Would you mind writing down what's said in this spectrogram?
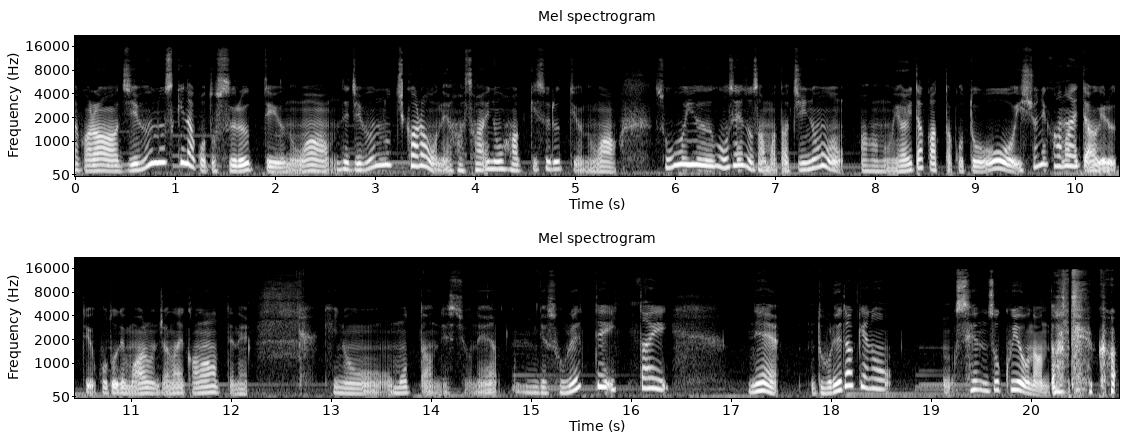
だから自分の好きなことするっていうのは、で自分の力をね、才能を発揮するっていうのは、そういうご先祖様たちの、あの、やりたかったことを一緒に叶えてあげるっていうことでもあるんじゃないかなってね、昨日思ったんですよね。で、それって一体、ね、どれだけの専属用なんだっていうか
